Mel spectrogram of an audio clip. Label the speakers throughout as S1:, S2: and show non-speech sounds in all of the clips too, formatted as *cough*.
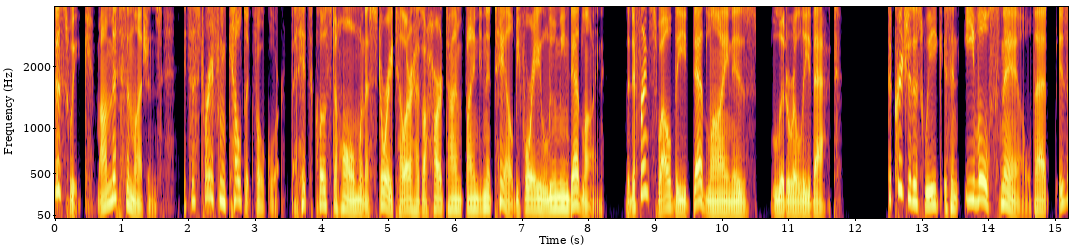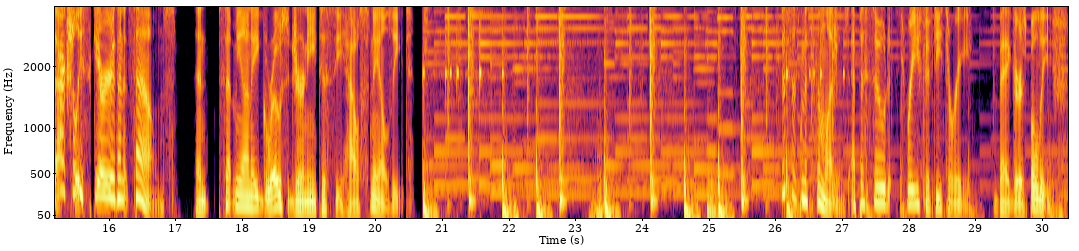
S1: This week on Myths and Legends, it's a story from Celtic folklore that hits close to home when a storyteller has a hard time finding a tale before a looming deadline. The difference? Well, the deadline is literally that. The creature this week is an evil snail that is actually scarier than it sounds, and sent me on a gross journey to see how snails eat. This is Myths and Legends, episode 353 Beggar's Belief.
